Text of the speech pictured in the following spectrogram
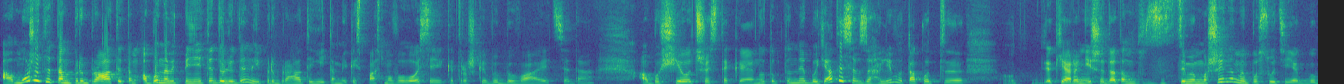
а можете там прибрати там, або навіть підійти до людини і прибрати їй там якесь пасмо волосся, яке трошки вибивається, да? або ще от щось таке. Ну тобто не боятися взагалі, отак, от, е, от як я раніше да, там з цими машинами, по суті, якби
